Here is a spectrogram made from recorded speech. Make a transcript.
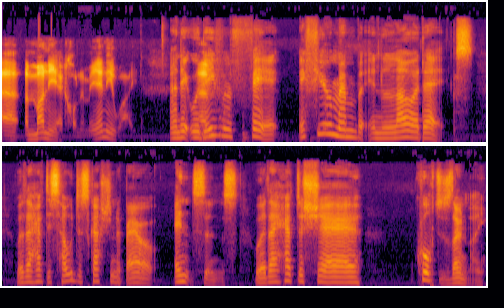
a, a money economy anyway. and it would Um, even fit if you remember in Lower Decks where they have this whole discussion about ensigns where they have to share quarters, don't they?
